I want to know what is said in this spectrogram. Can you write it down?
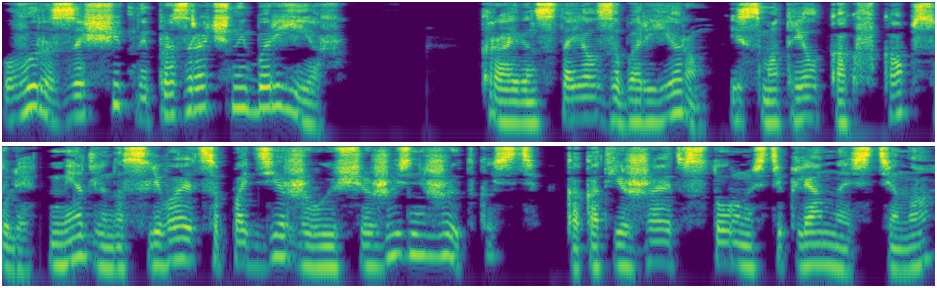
вырос защитный прозрачный барьер. Крайвен стоял за барьером и смотрел, как в капсуле медленно сливается поддерживающая жизнь жидкость, как отъезжает в сторону стеклянная стена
